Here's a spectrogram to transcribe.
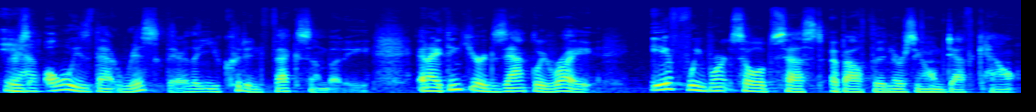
yeah. there's always that risk there that you could infect somebody. And I think you're exactly right. If we weren't so obsessed about the nursing home death count,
